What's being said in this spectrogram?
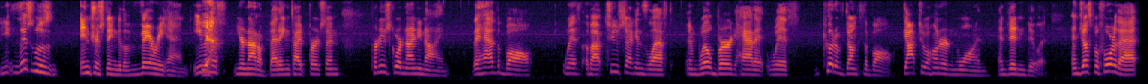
this was interesting to the very end. Even yeah. if you're not a betting type person, Purdue scored 99. They had the ball with about two seconds left, and Will Berg had it with could have dunked the ball, got to 101, and didn't do it. And just before that,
